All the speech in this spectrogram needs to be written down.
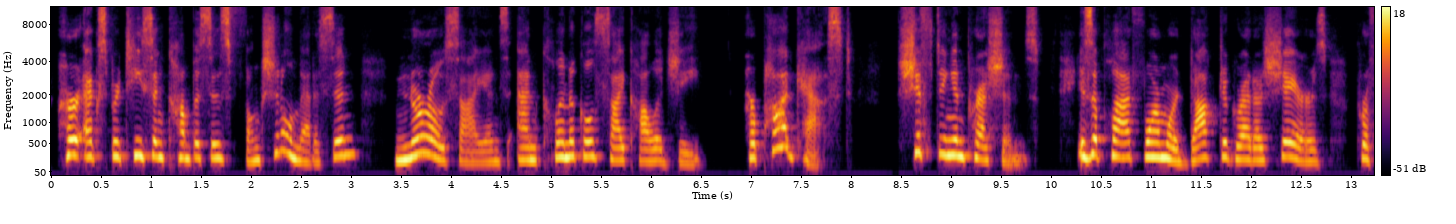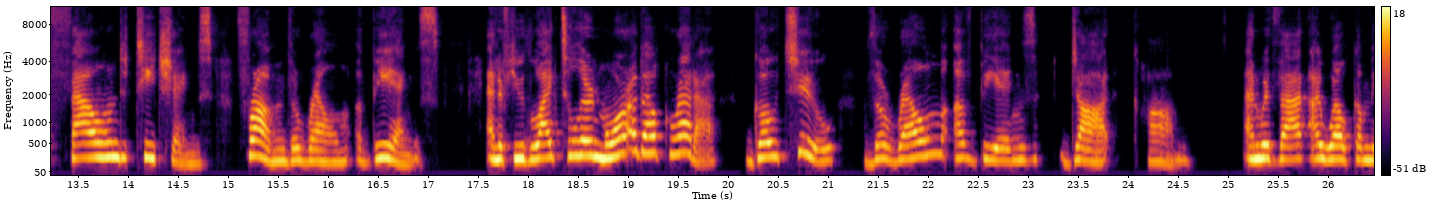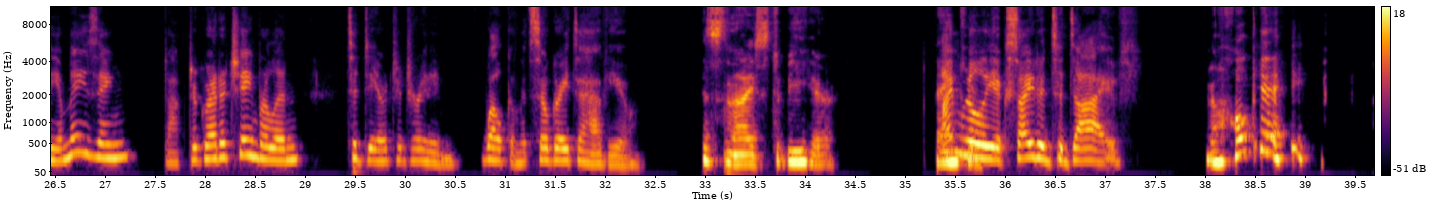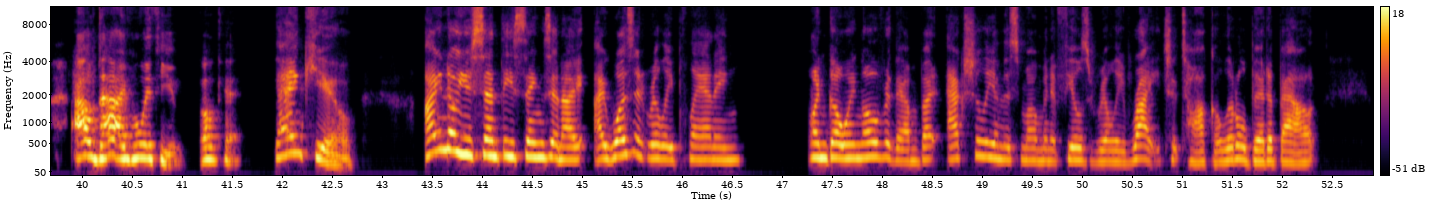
Her expertise encompasses functional medicine, neuroscience, and clinical psychology. Her podcast, Shifting Impressions, is a platform where Dr. Gretta shares profound teachings from the realm of beings. And if you'd like to learn more about Gretta, go to therealmofbeings.com. And with that, I welcome the amazing Dr. Gretta Chamberlain to Dare to Dream. Welcome. It's so great to have you. It's nice to be here. Thank I'm you. really excited to dive. Okay. I'll dive with you. Okay. Thank you. I know you sent these things and I I wasn't really planning on going over them, but actually in this moment it feels really right to talk a little bit about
